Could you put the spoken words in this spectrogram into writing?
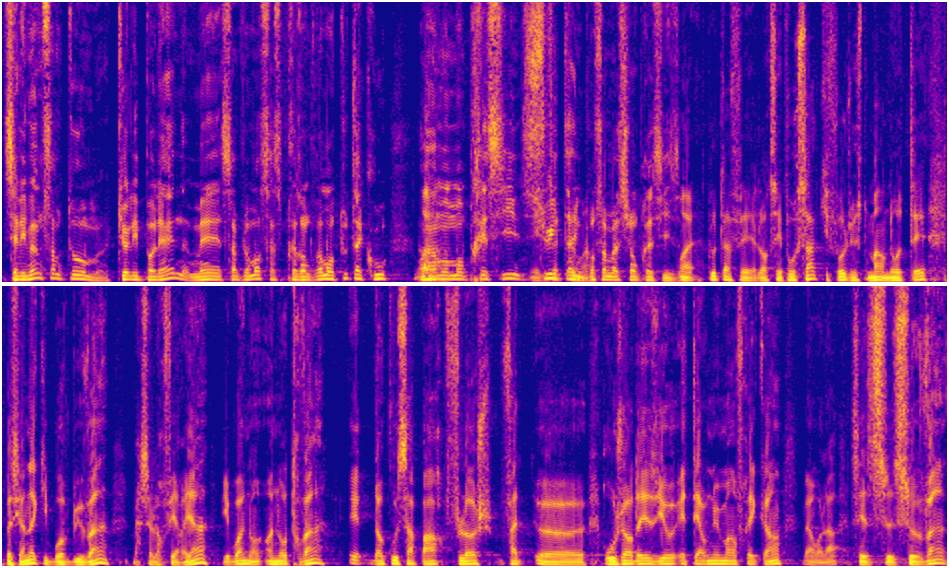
C'est les mêmes symptômes que les pollens, mais simplement ça se présente vraiment tout à coup, à un moment précis, suite à une consommation précise. Oui, tout à fait. Alors c'est pour ça qu'il faut justement noter, parce qu'il y en a qui boivent du vin, ben, ça leur fait rien, ils boivent un autre vin, et d'un coup ça part, flush, euh, rougeur des yeux, éternuement fréquent. Ben voilà, c'est ce, vin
